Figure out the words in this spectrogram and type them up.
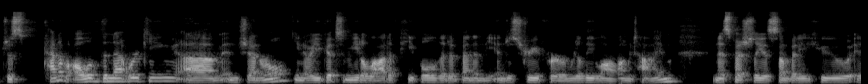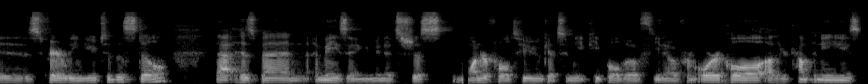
just kind of all of the networking um, in general. You know, you get to meet a lot of people that have been in the industry for a really long time. And especially as somebody who is fairly new to this still, that has been amazing. I mean, it's just wonderful to get to meet people both, you know, from Oracle, other companies,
